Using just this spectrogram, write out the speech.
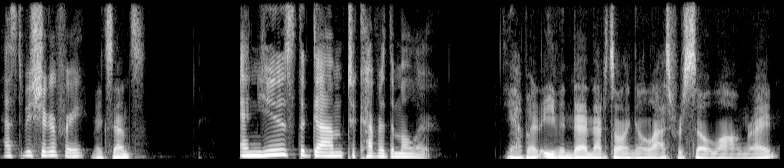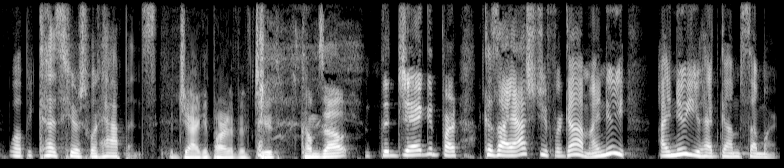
has to be sugar free, Makes sense. And use the gum to cover the molar. Yeah, but even then, that's only going to last for so long, right? Well, because here's what happens The jagged part of the tooth comes out. the jagged part, because I asked you for gum. I knew, I knew you had gum somewhere,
